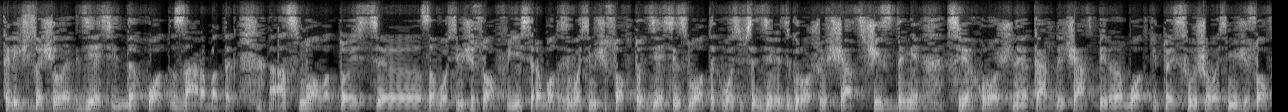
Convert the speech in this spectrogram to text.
Количество человек 10, доход, заработок, основа, то есть э, за 8 часов. Если работать 8 часов, то 10 злотых 89 грошей в час чистыми, сверхурочные каждый час переработки, то есть свыше 8 часов,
